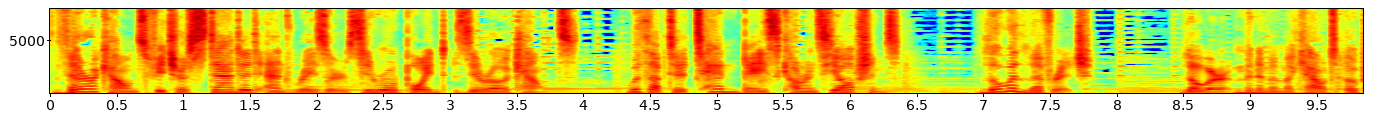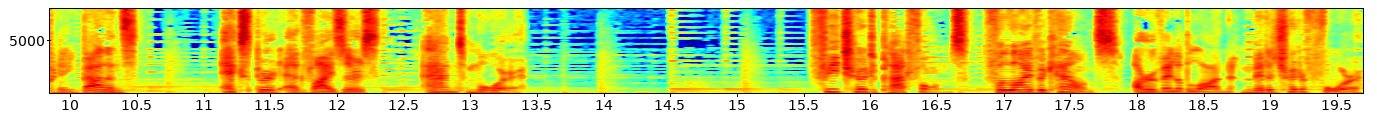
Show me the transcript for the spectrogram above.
Their accounts feature standard and Razor 0.0 accounts, with up to 10 base currency options, lower leverage, lower minimum account opening balance, expert advisors, and more. Featured platforms for live accounts are available on MetaTrader 4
